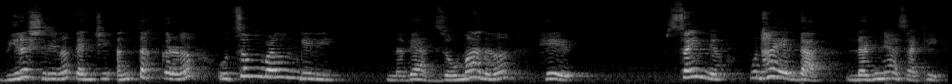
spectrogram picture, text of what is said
वीरश्रीनं त्यांची अंतःकरणं उचंबळून गेली. नव्या जोमानं हे सैन्य पुन्हा एकदा लढण्यासाठी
